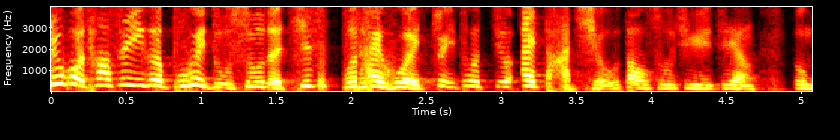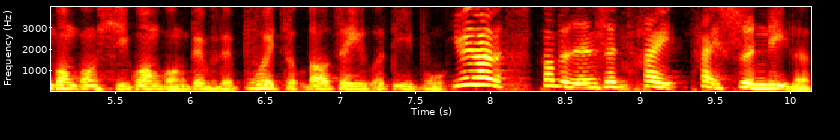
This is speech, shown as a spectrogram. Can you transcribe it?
如果他是一个不会读书的，其实不太会，最多就爱打球，到处去这样东逛逛西逛逛，对不对？不会走到这一个地步，因为他的他的人生太太顺利了。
